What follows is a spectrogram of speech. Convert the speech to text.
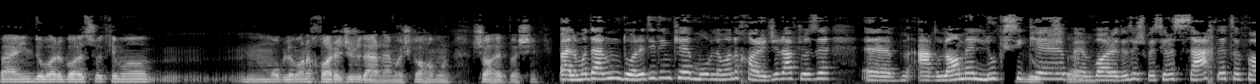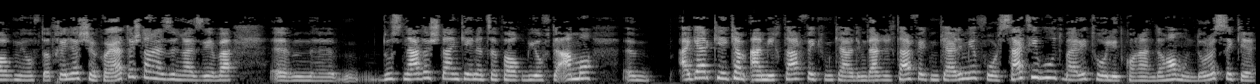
و این دوباره باعث شد که ما مبلمان خارجی رو در نمایشگاهامون شاهد باشیم. بله ما در اون دوره دیدیم که مبلمان خارجی رفت جز اقلام لوکسی لوکس، که بله. وارداتش بسیار سخت اتفاق می افتاد خیلی شکایت داشتن از این قضیه و دوست نداشتن که این اتفاق بیفته. اما ام، اگر که یکم عمیق‌تر فکر می‌کردیم دقیق‌تر فکر می‌کردیم یه فرصتی بود برای تولید کننده هامون. درسته که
